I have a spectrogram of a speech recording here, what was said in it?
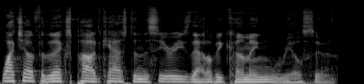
Watch out for the next podcast in the series. That'll be coming real soon.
